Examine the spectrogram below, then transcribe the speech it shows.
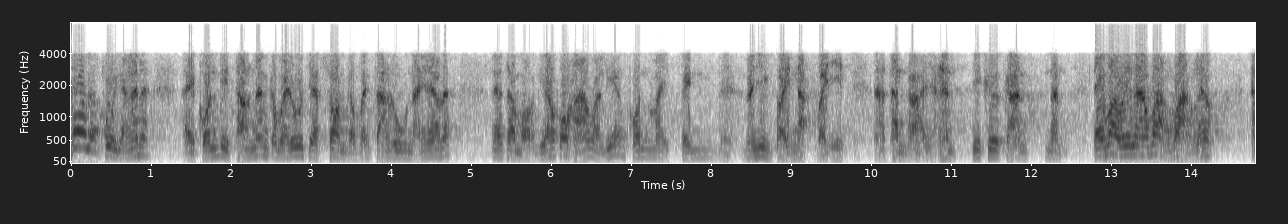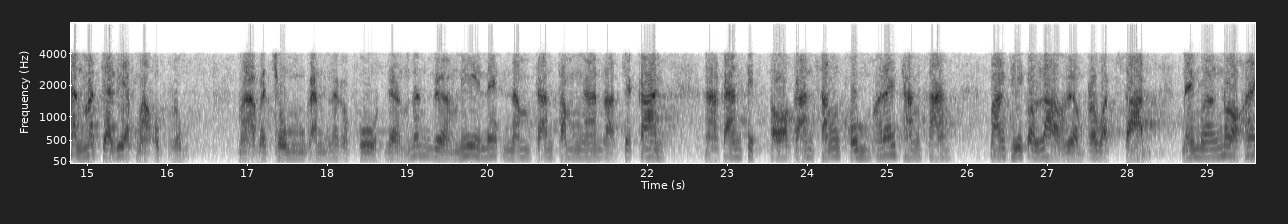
แล้วนะพูดอย่างนั้นนะไอ้คนที่ทำนั่นก็ไม่รู้จะซ่อนกับไปทางรูไหนแล้วละแล้วจะบอกเดี๋ยวก็หาว่าเลี้ยงคนไม่เป็นนั่นยิ่งไปหนักไปอีกท่านว่าอย่างนั้น นี่คือการนั่น แต่ว่าเวลาว่างๆแล้ว ท่านมักจะเรียกมาอบรม มาประชุมกันแล้วก็พูดเรื่องนั่นเรื่องนี้แนะนำการทำงานราชการการติดต่อการสังคมอะไรต่างๆ บางทีก็เล่าเรื่องประวัติศาสตร์ ในเมืองนอกให้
